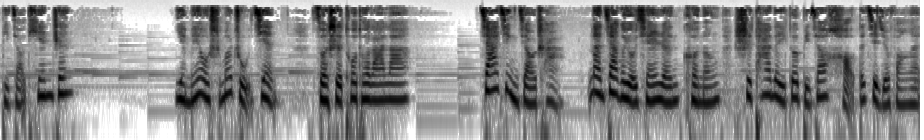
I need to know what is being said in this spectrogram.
比较天真，也没有什么主见，做事拖拖拉拉，家境较差，那嫁个有钱人可能是她的一个比较好的解决方案。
